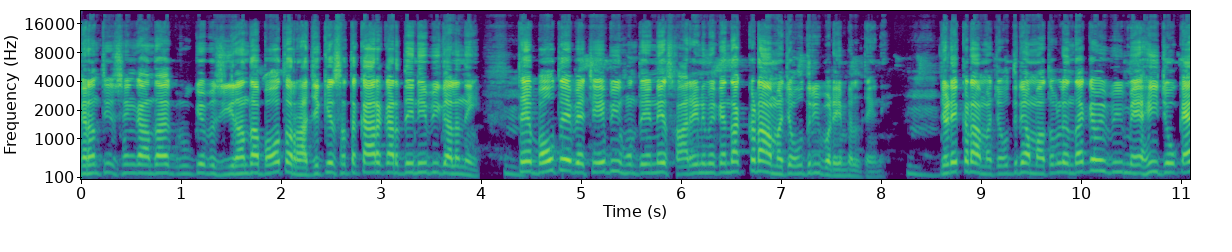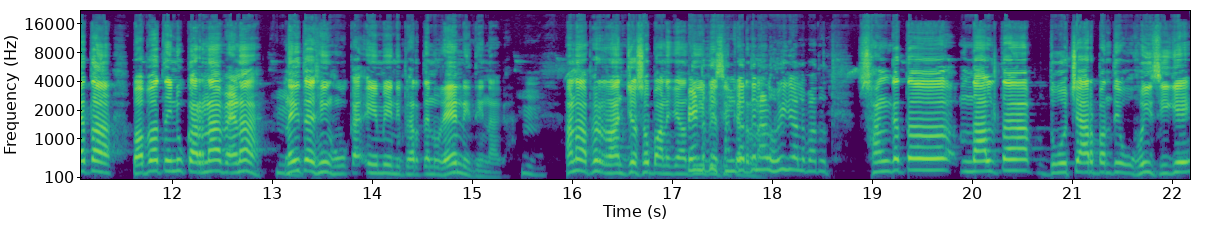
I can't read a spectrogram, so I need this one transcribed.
ਗ੍ਰੰਥੀ ਸਿੰਘਾਂ ਦਾ ਗੁਰੂ ਕੇ ਵਜ਼ੀਰਾਂ ਦਾ ਬਹੁਤ ਰੱਜ ਕੇ ਸਤਿਕਾਰ ਕਰਦੇ ਨੇ ਵੀ ਗੱਲ ਨਹੀਂ। ਹੂੰ। ਤੇ ਬਹੁਤੇ ਵਿੱਚ ਇਹ ਵੀ ਹੁੰਦੇ ਨੇ ਸਾਰੇ ਨੂੰ ਮੈਂ ਕਹਿੰਦਾ ਕਢਾਮ ਚੌਧਰੀ ਬੜੇ ਮਿਲਦੇ ਨੇ। ਹੂੰ। ਜਿਹੜੇ ਕਢਾਮ ਚੌਧਰੀ ਦਾ ਮਤਲਬ ਹੁੰਦਾ ਕਿ ਵੀ ਮੈਂ ਹੀ ਜੋ ਕਹਤਾ ਬਾਬਾ ਤੈਨੂੰ ਕਰਨਾ ਪੈਣਾ ਨਹੀਂ ਤਾਂ ਅਸੀਂ ਹੋ ਇਵੇਂ ਨਹੀਂ ਫਿਰ ਤੈਨੂੰ ਰਹਿਣ ਨਹੀਂ ਦੇਣਾਗਾ। ਹੂੰ। ਹਨਾ ਫਿਰ ਰੰਜਸ ਬਣ ਜਾਂਦੀ ਪਿੰਡ ਦੀ ਅਸੀਂ ਸੰਗਤ। ਨਾਲ ਹੋਈ ਗੱਲਬਾਤ ਉੱਥੇ? ਸੰਗਤ ਨਾਲ ਤਾਂ ਦੋ ਚਾਰ ਬੰਦੇ ਉਹੀ ਸੀਗੇ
